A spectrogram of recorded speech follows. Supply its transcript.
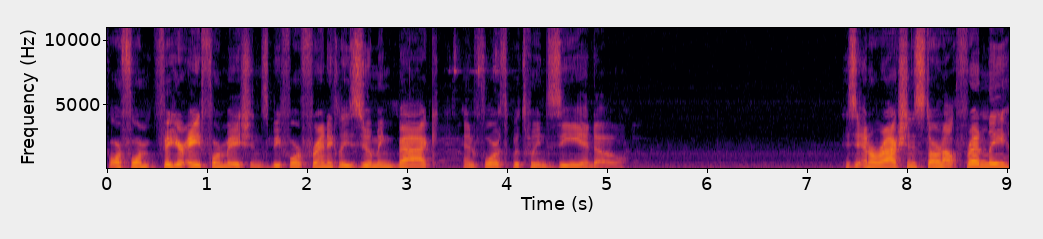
or form figure eight formations before frantically zooming back and forth between Z and O. His interactions start out friendly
